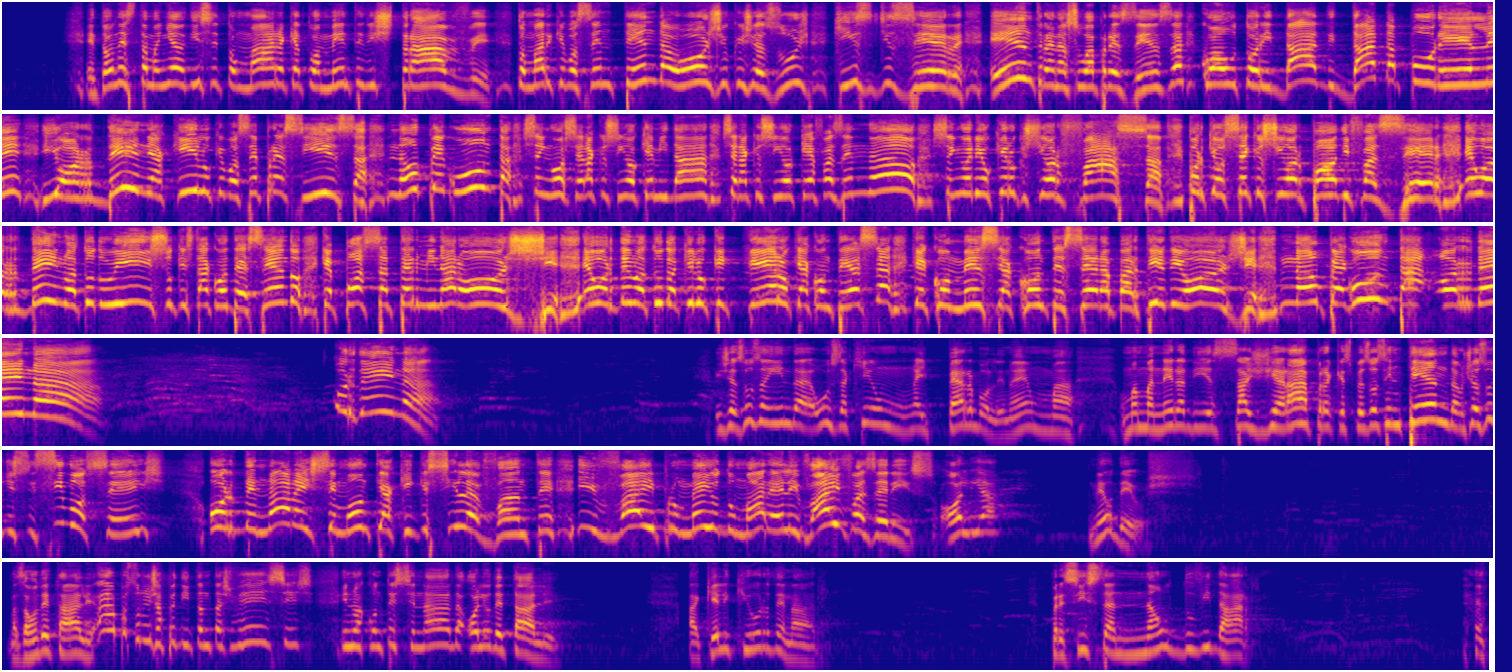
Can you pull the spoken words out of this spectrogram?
Então, nesta manhã eu disse: tomara que a tua mente destrave, tomara que você entenda hoje o que Jesus quis dizer. Entra na sua presença com a autoridade dada por Ele e ordene aquilo que você precisa. Não pergunta, Senhor, será que o Senhor quer me dar? Será que o Senhor quer fazer? Não, Senhor, eu quero que o Senhor faça, porque eu sei que o Senhor pode fazer. Eu ordeno a tudo isso que está acontecendo que possa terminar hoje. Eu ordeno a tudo aquilo que quero que aconteça, que comece a acontecer a partir de hoje. Não pergunta, ordena. Ordena. E Jesus ainda usa aqui uma hipérbole, não é? Uma uma maneira de exagerar para que as pessoas entendam. Jesus disse: se vocês ordenarem esse monte aqui que se levante e vai para o meio do mar, ele vai fazer isso. Olha, meu Deus. Mas há um detalhe. Ah, pastor, eu já pedi tantas vezes e não acontece nada. Olha o detalhe. Aquele que ordenar precisa não duvidar.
